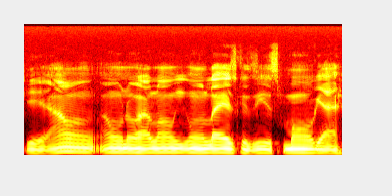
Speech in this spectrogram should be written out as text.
Yeah, I don't I don't know how long he gonna last because he's a small guy,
